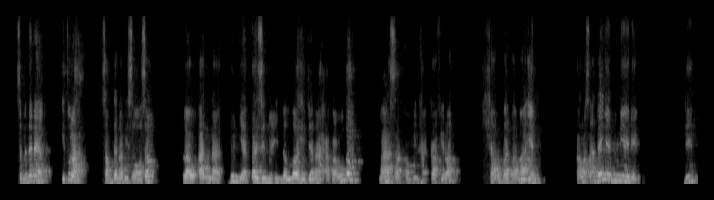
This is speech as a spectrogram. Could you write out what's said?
Sebenarnya itulah sabda Nabi SAW, Lau anna dunya tazinu indallahi janaha ba'udah, masa minha kafiran syarbata ma'in. Kalau seandainya dunia ini di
